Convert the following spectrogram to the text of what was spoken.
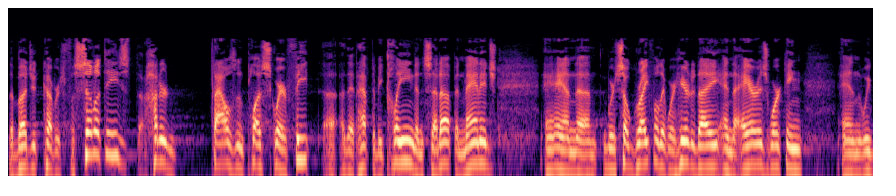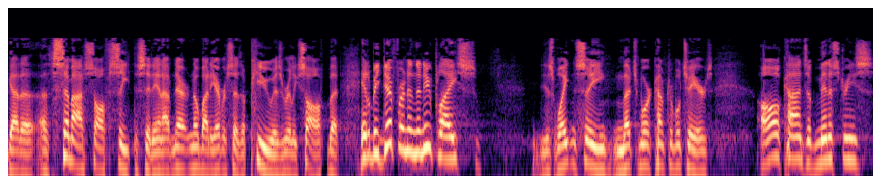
The budget covers facilities, 100,000 plus square feet uh, that have to be cleaned and set up and managed. And uh, we're so grateful that we're here today and the air is working and we've got a, a semi-soft seat to sit in. I've never, nobody ever says a pew is really soft, but it'll be different in the new place. Just wait and see. Much more comfortable chairs. All kinds of ministries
